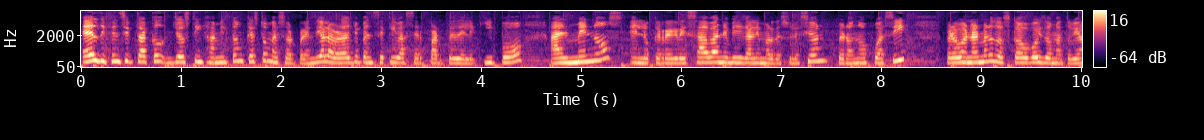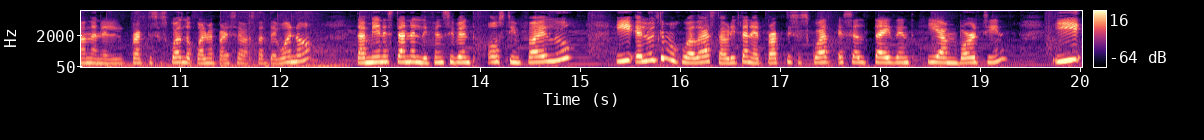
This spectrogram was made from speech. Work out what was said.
el defensive tackle Justin Hamilton, que esto me sorprendió, la verdad yo pensé que iba a ser parte del equipo, al menos en lo que regresaba Neville Gallimore de su lesión, pero no fue así. Pero bueno, al menos los Cowboys lo mantuvieron en el practice squad, lo cual me parece bastante bueno. También está en el defensive end Austin Failu. Y el último jugador hasta ahorita en el practice squad es el tight end Ian Burton. Y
